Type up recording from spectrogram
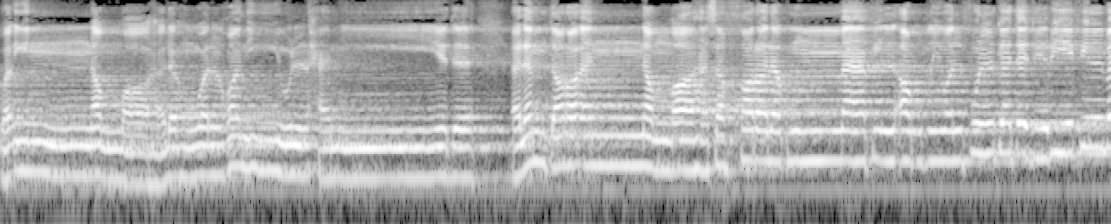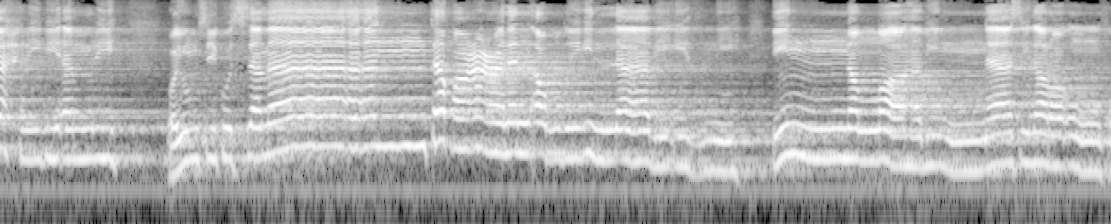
وإن الله لهو الغني الحميد. ألم تر أن الله سخر لكم ما في الأرض والفلك تجري في البحر بأمره؟ ويمسك السماء أن تقع على الأرض إلا بإذنه. إن الله بالناس لرؤوف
